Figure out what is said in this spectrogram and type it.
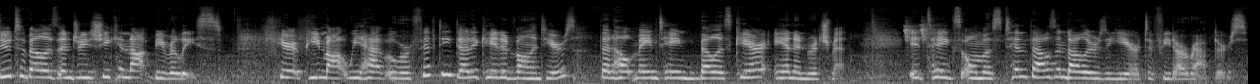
Due to Bella's injury, she cannot be released. Here at Piedmont, we have over 50 dedicated volunteers that help maintain Bella's care and enrichment. It takes almost $10,000 a year to feed our raptors.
